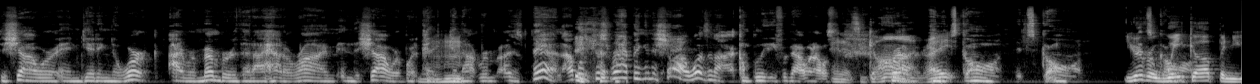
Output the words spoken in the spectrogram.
the shower and getting to work i remember that i had a rhyme in the shower but can, Mhm. cannot remember I man i was just rapping in the shower wasn't i i completely forgot what i was And it's gone, and right? it's gone it's gone You ever wake up and you,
